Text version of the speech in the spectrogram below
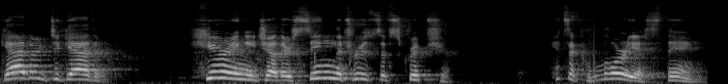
gathered together, hearing each other sing the truths of Scripture, it's a glorious thing.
